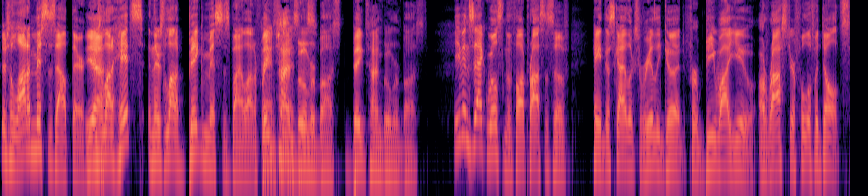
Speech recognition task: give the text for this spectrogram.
There's a lot of misses out there. Yeah. There's a lot of hits, and there's a lot of big misses by a lot of franchises. big time boomer bust. Big time boomer bust. Even Zach Wilson, the thought process of, hey, this guy looks really good for BYU, a roster full of adults,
